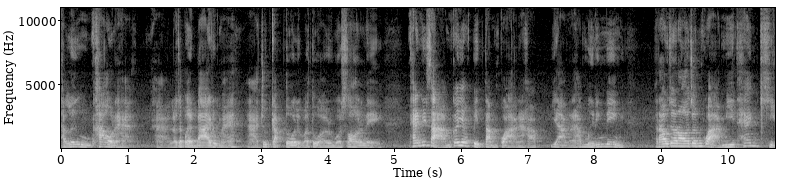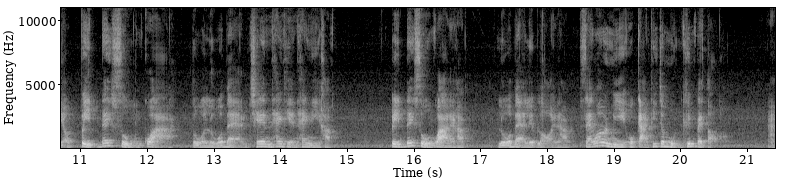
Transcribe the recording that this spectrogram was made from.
ทะลึ่งเข้านะฮะอ่าเราจะเปิดบายถูกไหมอ่าจุดกลับตัวหรือว่าตัว reversal นั่นเอง แท่งที่ 3 ก็ยังปิดต่ำกว่านะครับยังนะครับมือนิ่งๆ เราจะรอจนกว่ามีแท่งเขียวปิดได้สูงกว่าตัว lower band เช่นแท่งเทียนแท่งนี้ครับ ปิดได้สูงกว่าเลยครับ lower band เรียบร้อยนะครับ แสดงว่ามันมีโอกาสที่จะหมุนขึ้นไปต่ออะ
